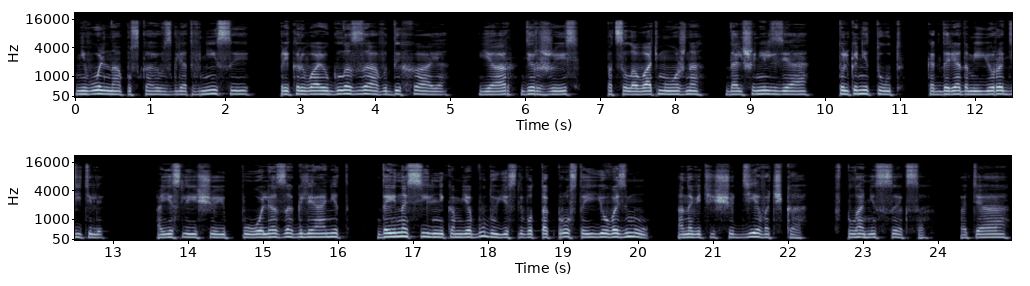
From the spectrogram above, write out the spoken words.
Невольно опускаю взгляд вниз и прикрываю глаза, выдыхая. Яр, держись, поцеловать можно, Дальше нельзя, только не тут, когда рядом ее родители. А если еще и Поля заглянет? Да и насильником я буду, если вот так просто ее возьму. Она ведь еще девочка в плане секса. Хотя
